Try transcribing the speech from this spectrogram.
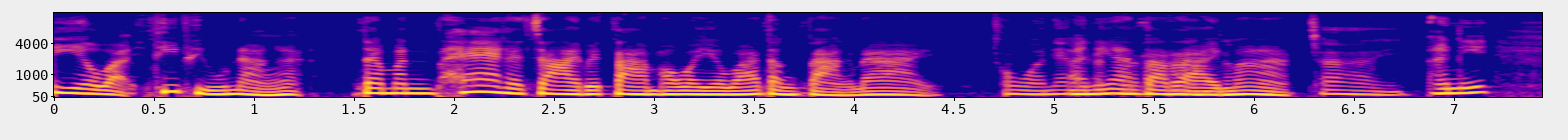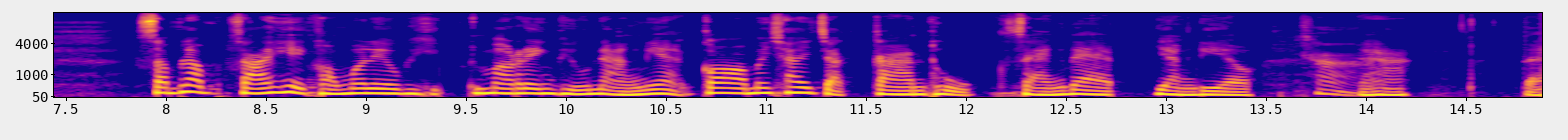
เดียวอะที่ผิวหนังอะแต่มันแพร่กระจายไปตามอวัยวะต่างๆ ได้โอ้เนี่ยอันนี้อันตรายเนอะมาก ใช่ อันนี้สำหรับสาเหตุของมะเร็งผิวมะเร็งผิวหนังเนี่ยก็ไม่ใช่จากการถูกแสงแดดอย่างเดียวค่ะนะคะแต่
